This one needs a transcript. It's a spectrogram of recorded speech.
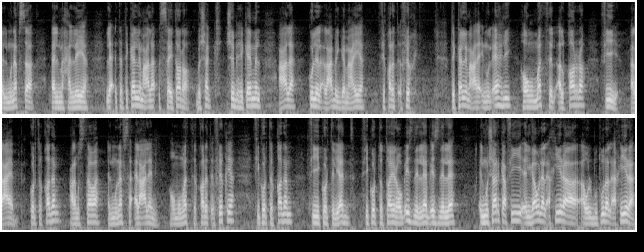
المنافسة المحلية لا انت بتتكلم على السيطرة بشكل شبه كامل على كل الألعاب الجماعية في قارة إفريقيا. بتتكلم على إنه الأهلي هو ممثل القارة في ألعاب كرة القدم على مستوى المنافسة العالمي. هو ممثل قارة إفريقيا في كرة القدم في كرة اليد في كرة الطايرة وبإذن الله بإذن الله المشاركة في الجولة الأخيرة أو البطولة الأخيرة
